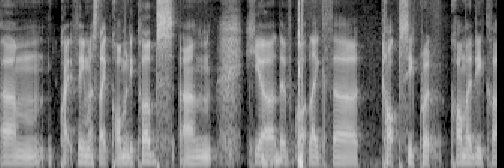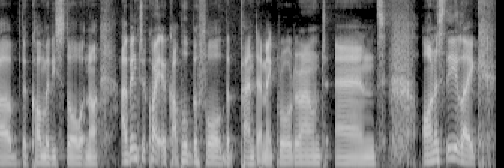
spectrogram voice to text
um quite famous like comedy clubs. Um, here they've got like the top secret comedy club, the comedy store, whatnot. I've been to quite a couple before the pandemic rolled around, and honestly, like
